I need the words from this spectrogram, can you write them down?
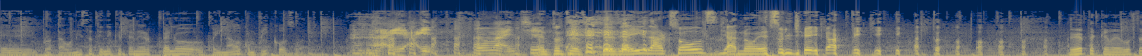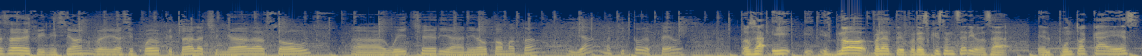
el protagonista tiene que tener pelo peinado con picos. Ay, ay, no manches. Entonces, desde ahí Dark Souls ya no es un JRPG. Fíjate que me gusta esa definición, güey. Así puedo quitar a la chingada Dark Souls, a Witcher y a Nier Automata. Y ya, me quito de pedo. O sea, y, y- y- no, espérate, pero es que es en serio. O sea, el punto acá es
